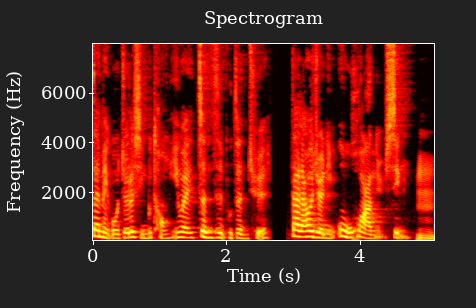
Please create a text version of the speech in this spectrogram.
在美国绝对行不通，因为政治不正确，大家会觉得你物化女性。嗯，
